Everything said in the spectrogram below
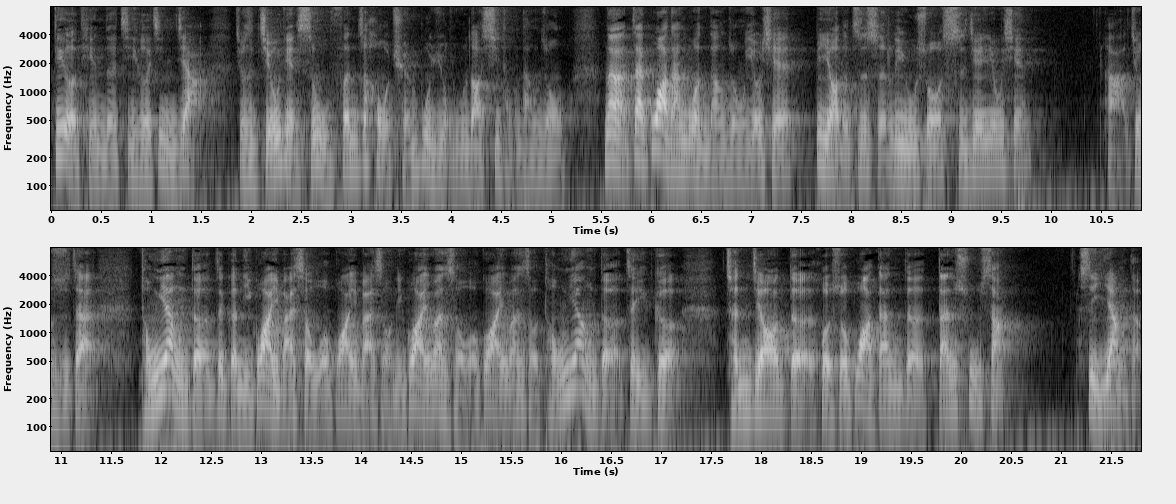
第二天的集合竞价，就是九点十五分之后全部涌入到系统当中。那在挂单过程当中有一些必要的知识，例如说时间优先。啊，就是在同样的这个，你挂一百手，我挂一百手；你挂一万手，我挂一万手。同样的这一个成交的或者说挂单的单数上是一样的，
